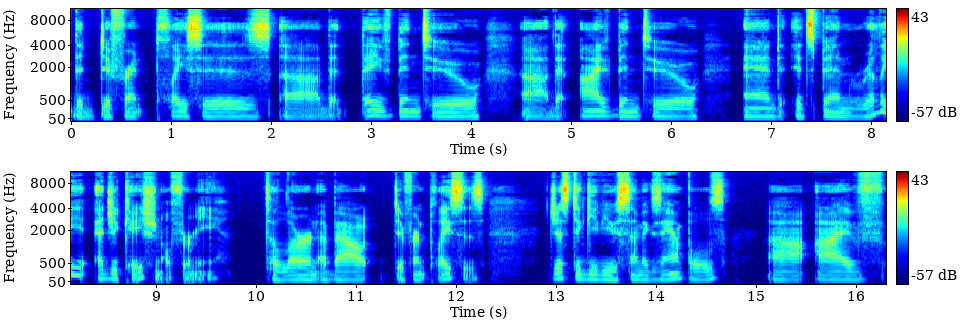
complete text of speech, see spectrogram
the different places uh, that they've been to, uh, that I've been to. And it's been really educational for me to learn about different places. Just to give you some examples, uh, I've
